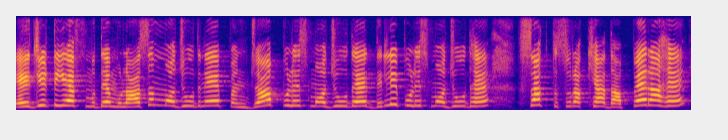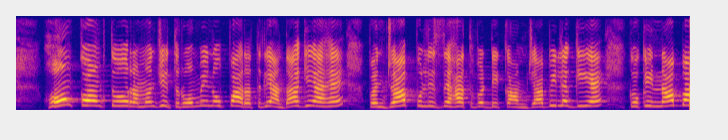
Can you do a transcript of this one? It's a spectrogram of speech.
ਏਜੀਟੀਐਫ ਦੇ ਮੁਲਾਜ਼ਮ ਮੌਜੂਦ ਨੇ ਪੰਜਾਬ ਪੁਲਿਸ ਮੌਜੂਦ ਹੈ ਦਿੱਲੀ ਪੁਲਿਸ ਮੌਜੂਦ ਹੈ ਸਖਤ ਸੁਰੱਖਿਆ ਦਾ ਪਹਿਰਾ ਹੈ ਹਾਂਗਕਾਂਗ ਤੋਂ ਰਮਨਜੀਤ ਰੋਮੀ ਨੂੰ ਭਾਰਤ ਲਿਆਂਦਾ ਗਿਆ ਹੈ ਪੰਜਾਬ ਪੁਲਿਸ ਦੇ ਹੱਥ ਵੱਡੀ ਕਾਮਯਾਬੀ ਲੱਗੀ ਹੈ ਕਿਉਂਕਿ ਨਾਭਾ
